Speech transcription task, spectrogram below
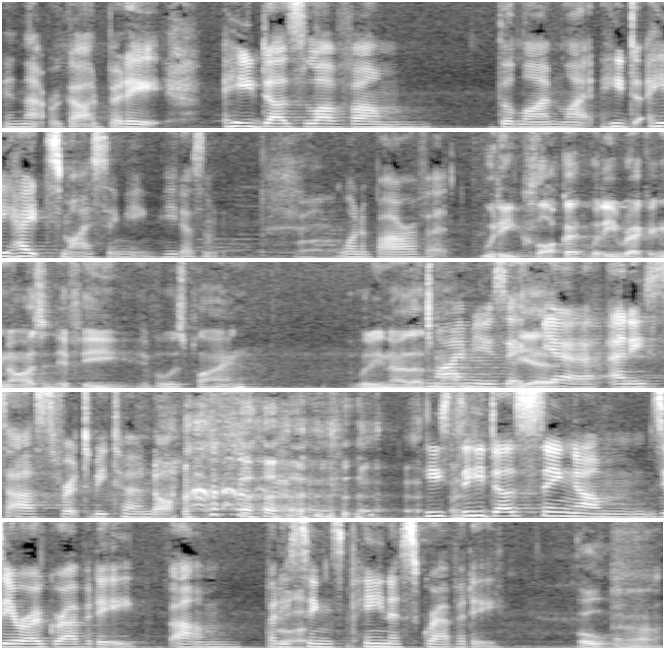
in that regard. But he he does love um, the limelight. He he hates my singing. He doesn't Right. want a bar of it. Would he clock it? Would he recognise it if he if it was playing? Would he know that's My Mum? music, yeah. and he's asked for it to be turned off. he, he does sing um, Zero Gravity, um, but he sings Penis Gravity. Oh,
